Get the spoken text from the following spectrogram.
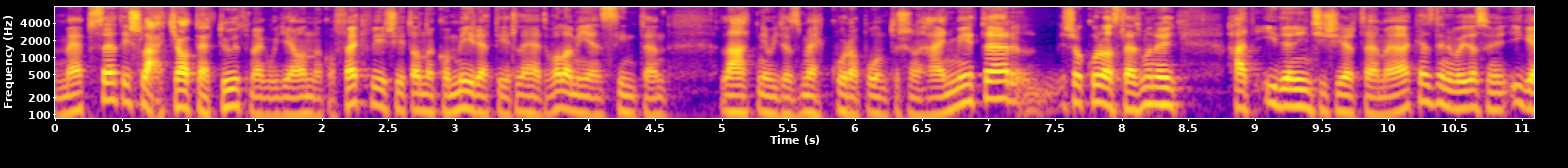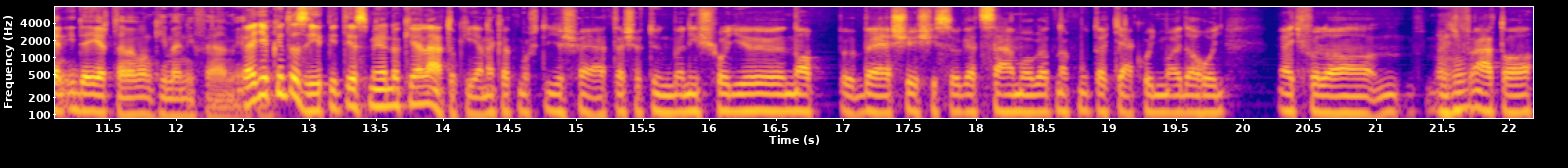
Maps-et, és látja a tetőt, meg ugye annak a fekvését, annak a méretét lehet valamilyen szinten látni, hogy az mekkora pontosan hány méter, és akkor azt lehet mondani, hogy hát ide nincs is értelme elkezdeni, vagy azt mondja, hogy igen, ide értelme van kimenni felmérni. De egyébként az építészmérnök ilyen látok ilyeneket most így a saját esetünkben is, hogy napbeesési szöget számolgatnak, mutatják, hogy majd ahogy megy föl a, megy uh-huh. át a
